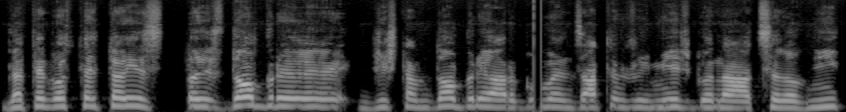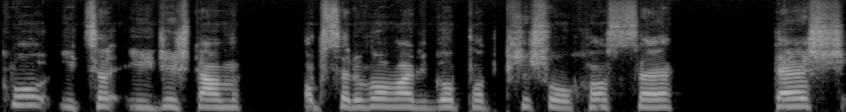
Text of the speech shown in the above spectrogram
Dlatego to- to jest, to jest dobry, gdzieś tam dobry argument za tym, żeby mieć go na celowniku i, co, i gdzieś tam obserwować go pod przyszłą hossę. Też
